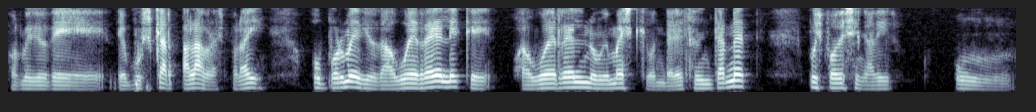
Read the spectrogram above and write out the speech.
por medio de, de buscar palabras por aí, ou por medio da URL, que a URL non é máis que o enderezo de internet, pois podes engadir un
